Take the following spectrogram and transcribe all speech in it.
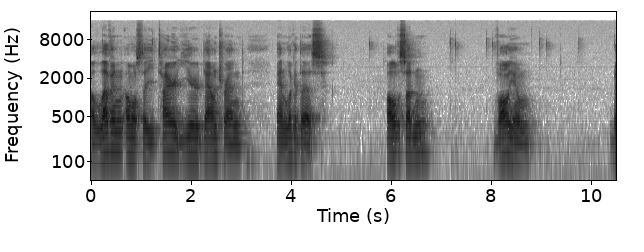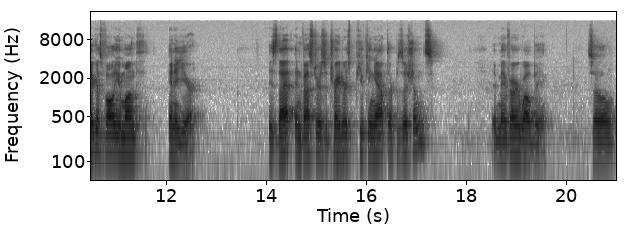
11, almost the entire year downtrend. And look at this. All of a sudden, volume, biggest volume month in a year. Is that investors or traders puking out their positions? It may very well be. So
